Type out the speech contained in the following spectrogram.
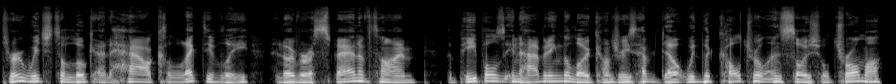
through which to look at how collectively and over a span of time the peoples inhabiting the Low Countries have dealt with the cultural and social trauma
